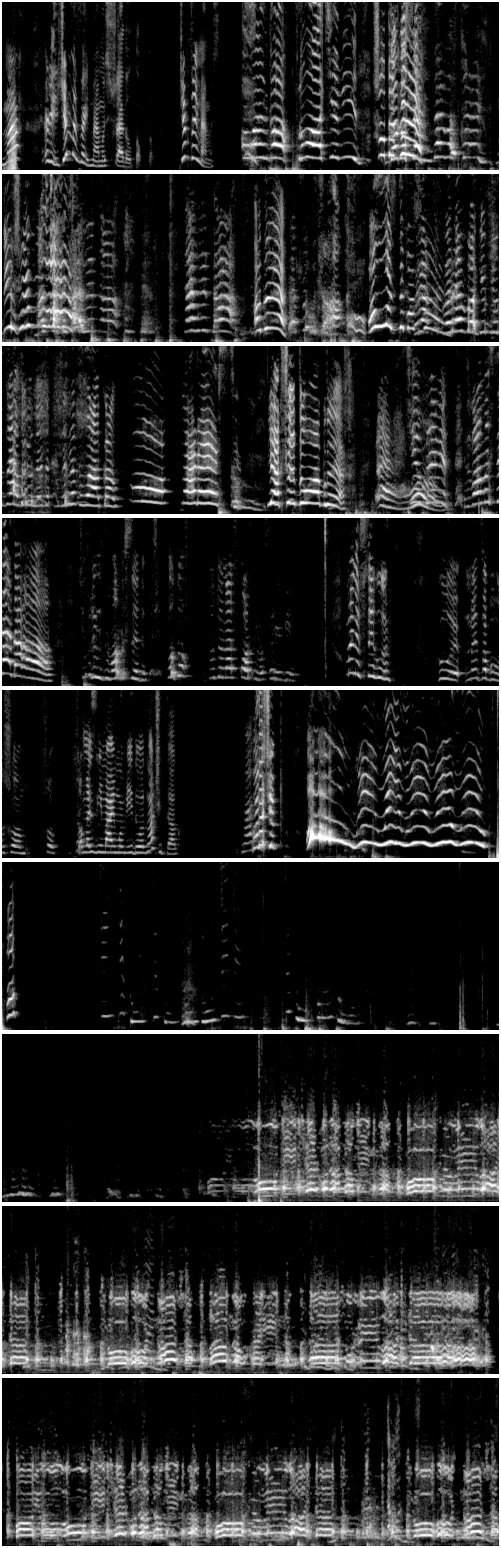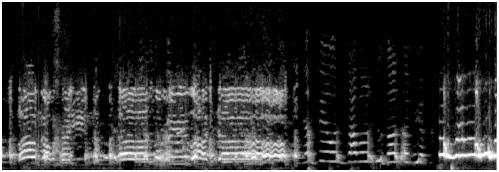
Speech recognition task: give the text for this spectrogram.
Марі, чим ми займемось Shadow, тобто? Чим займемось? Оленка, плаче він! Що таке? Біжимо! А де? А ось де басейн! О, що, що, що ми знімаємо відео, значить так. Коротше.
